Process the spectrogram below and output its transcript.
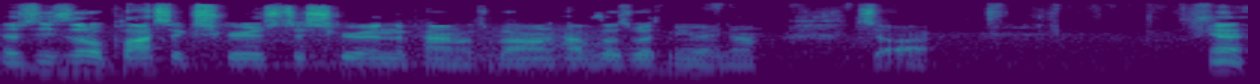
there's these little plastic screws to screw in the panels but I don't have those with me right now so uh, yeah I'm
